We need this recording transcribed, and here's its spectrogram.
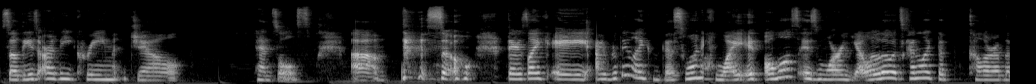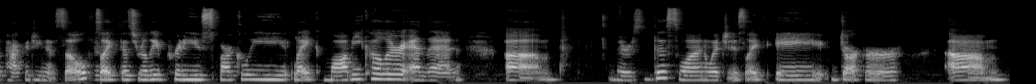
So these are the cream gel pencils. Um, so there's like a, I really like this one, white. It almost is more yellow though. It's kind of like the color of the packaging itself. It's like this really pretty sparkly like mauvey color and then um, there's this one which is like a darker um,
